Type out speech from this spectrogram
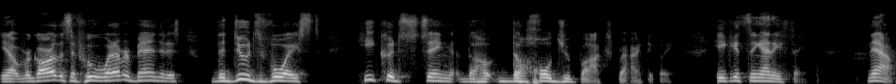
You know, regardless of who, whatever band it is, the dude's voice, he could sing the the whole jukebox practically. He could sing anything. Now,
